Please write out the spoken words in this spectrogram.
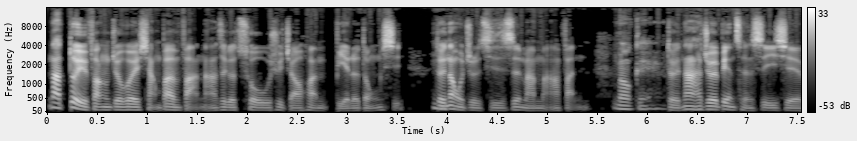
那对方就会想办法拿这个错误去交换别的东西，对，那我觉得其实是蛮麻烦的。OK，对，那它就会变成是一些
